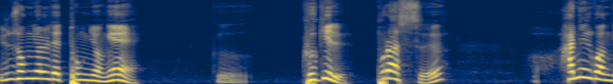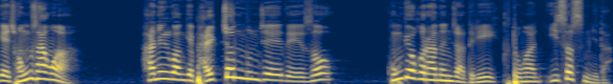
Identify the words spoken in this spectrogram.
윤석열 대통령의 그, 그길 플러스 한일 관계 정상화, 한일 관계 발전 문제에 대해서 공격을 하는 자들이 그동안 있었습니다.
